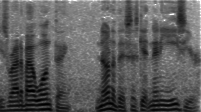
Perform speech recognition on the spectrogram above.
She's right about one thing. None of this is getting any easier.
